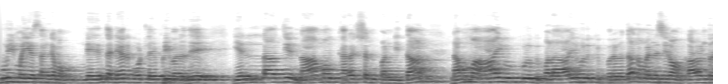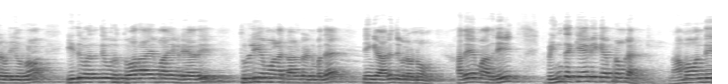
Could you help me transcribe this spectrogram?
புவி மைய சங்கமம். எந்த நேர்கோட்டில் எப்படி வருது? எல்லாத்தையும் நாமும் கரெக்ஷன் பண்ணி தான் நம்ம ஆய்வுக்குழுக்கு பல ஆய்வுகளுக்கு பிறகு தான் நம்ம என்ன செய்கிறோம் காலண்டரை வெளியிடுறோம். இது வந்து ஒரு தோராயமாக கிடையாது. துல்லியமான காலண்டர் என்பதை நீங்கள் அறிந்து கொள்ளணும். அதே மாதிரி இப்போ இந்த கேள்வி கேட்குறோம்ல நாம் வந்து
